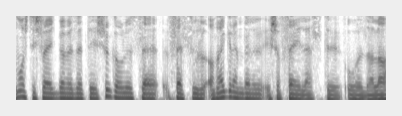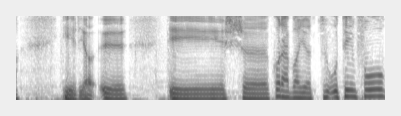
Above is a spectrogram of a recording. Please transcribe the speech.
Most is van egy bevezetésünk, ahol összefeszül a megrendelő és a fejlesztő oldala, írja ő. És korábban jött útinfo,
